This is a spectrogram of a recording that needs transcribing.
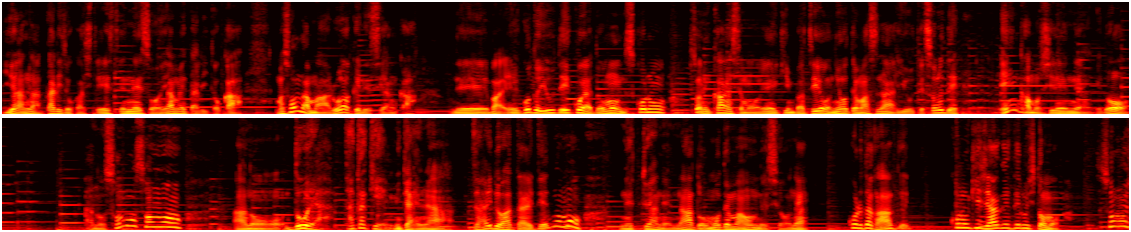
嫌になったりとかして SNS をやめたりとかまあそんなんもあるわけですやんか。で、まあ、ええこと言うていこうやと思うんです。この人に関しても、ええ、金髪よう似合うてますな、言うて、それでええんかもしれんねやけど、あの、そもそも、あの、どうや、叩け、みたいな材料与えてんのもネットやねんなと思ってまうんですよね。これだから、この記事上げてる人も、その、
